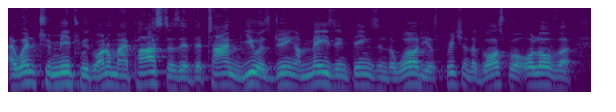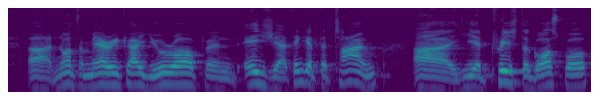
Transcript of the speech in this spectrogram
I went to meet with one of my pastors at the time. He was doing amazing things in the world. He was preaching the gospel all over uh, North America, Europe, and Asia. I think at the time uh, he had preached the gospel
